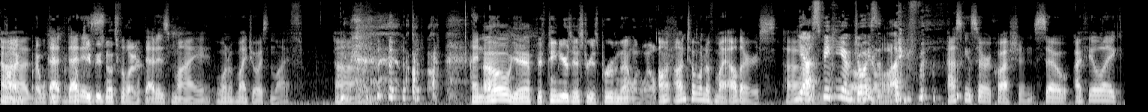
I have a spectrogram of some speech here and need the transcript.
Uh, Fine. I will that- keep, that I'll keep these notes for later. That is my one of my joys in life. Um, and Oh yeah, 15 years of history has proven that one well. on, on to one of my others. Um, yeah, speaking of oh joys in life. asking Sarah questions. So I feel like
